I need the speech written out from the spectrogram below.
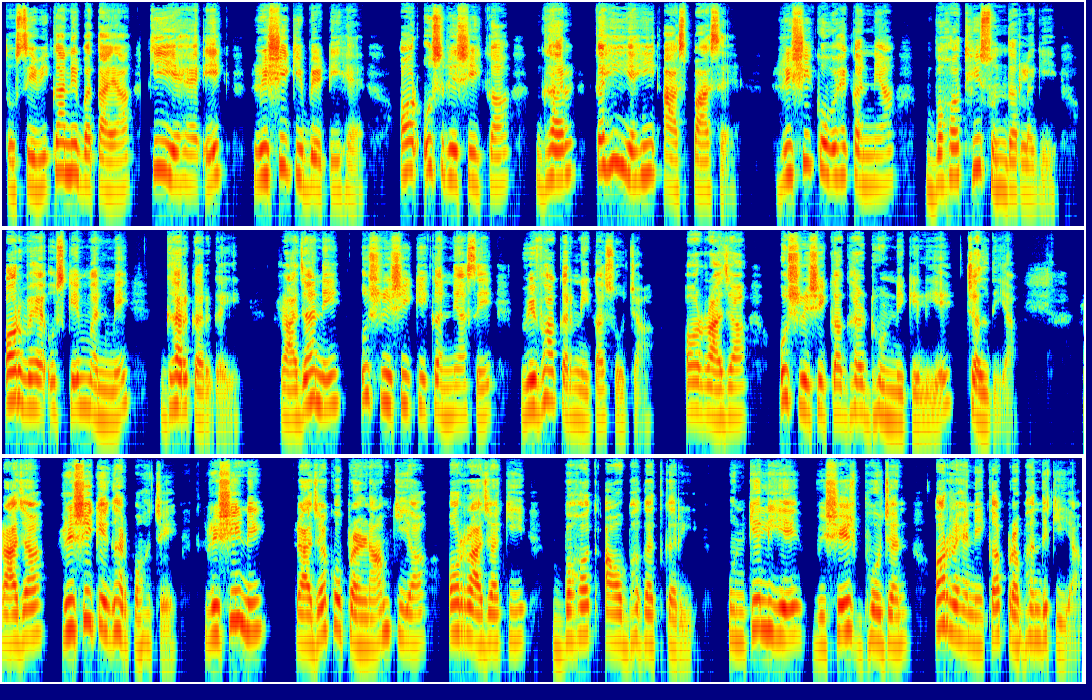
तो सेविका ने बताया कि यह एक ऋषि की बेटी है और उस ऋषि का घर कहीं यहीं आसपास है। ऋषि को वह कन्या बहुत ही सुंदर लगी और वह उसके मन में घर कर गई। राजा ने उस ऋषि की कन्या से विवाह करने का सोचा और राजा उस ऋषि का घर ढूँढने के लिए चल दिया। राजा ऋषि के घर पहुँचे। ऋषि ने राजा को प्रणाम किया और राजा की बहुत आवभगत करी। उनके लिए विशेष भोजन और रहने का प्रबंध किया।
